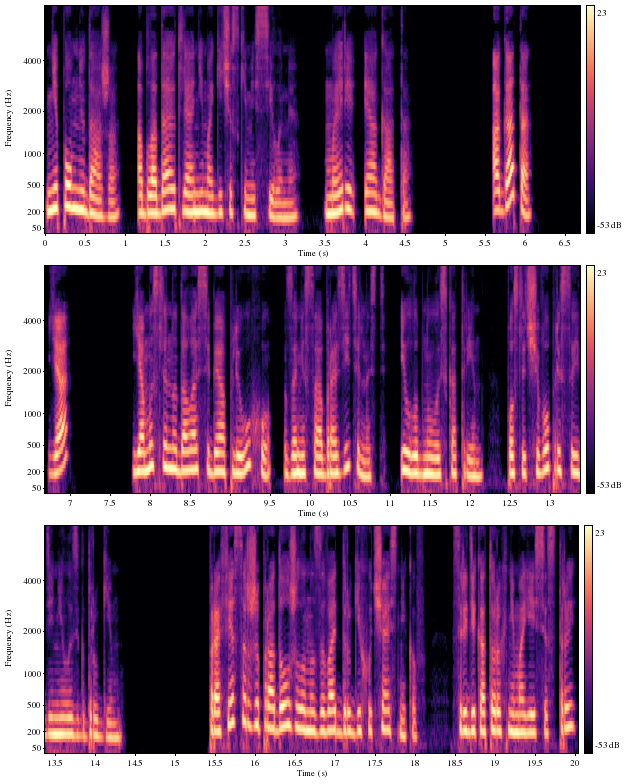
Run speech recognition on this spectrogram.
Не помню даже, обладают ли они магическими силами. Мэри и Агата. Агата? Я? Я мысленно дала себе оплеуху за несообразительность и улыбнулась Катрин, после чего присоединилась к другим. Профессор же продолжила называть других участников, среди которых ни моей сестры,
